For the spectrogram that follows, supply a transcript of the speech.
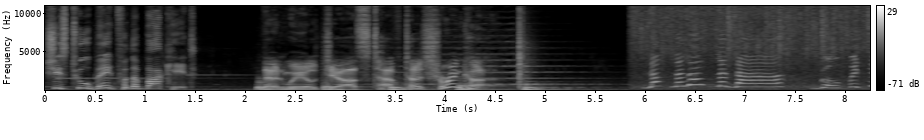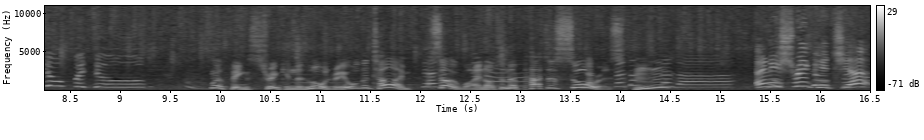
She's too big for the bucket. Then we'll just have to shrink her. La la la la la. Roopa-doopa-doop. Well, things shrink in the laundry all the time. So why not an apatosaurus? Hmm? La la. Any shrinkage yet?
